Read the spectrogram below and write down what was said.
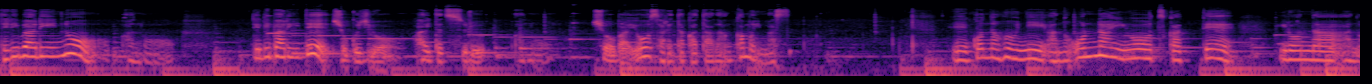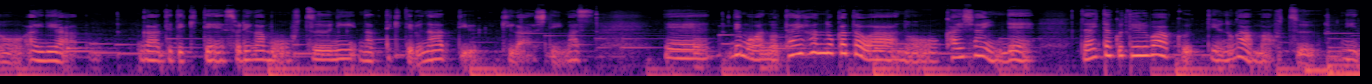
デリバリーのあのデリバリーで食事を配達するあの商売をされた方なんかもいます。えー、こんな風にあのオンラインを使っていろんなあのアイデアが出てきてそれがもう普通になってきてるなっていう気がしています。ででもあの大半の方はあの会社員で在宅テレワークっていうのがまあ普通に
